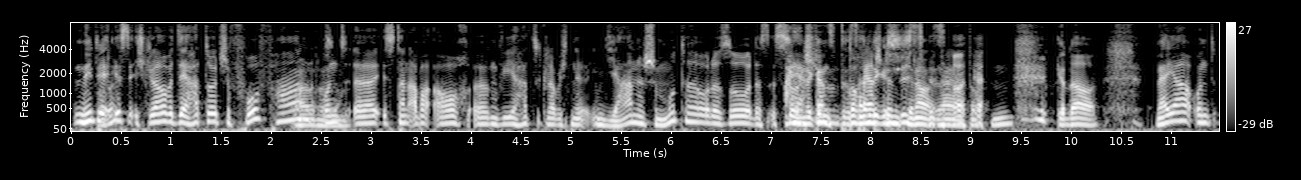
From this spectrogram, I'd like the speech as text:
Nee, der Oder? ist, ich glaube, der hat deutsche Vorfahren ja, und so. äh, ist dann aber auch irgendwie, hat, glaube ich, eine indianische Mutter oder so. Das ist so ah, ja, eine stimmt. ganz interessante doch, ja, Geschichte. Genau, so, ja, doch, hm. genau. Naja, und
